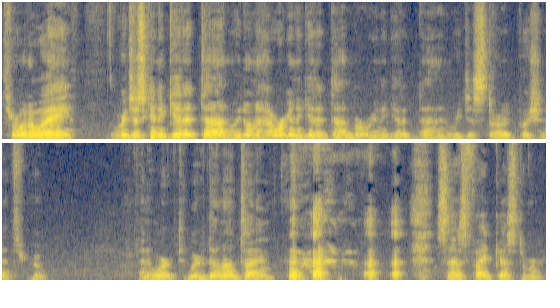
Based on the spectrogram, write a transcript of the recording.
throw it away. We're just going to get it done. We don't know how we're going to get it done but we're going to get it done and we just started pushing it through and it worked. We were done on time. Satisfied customer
